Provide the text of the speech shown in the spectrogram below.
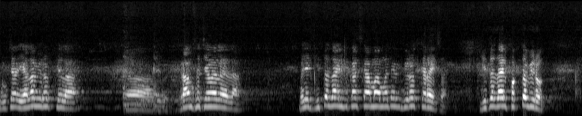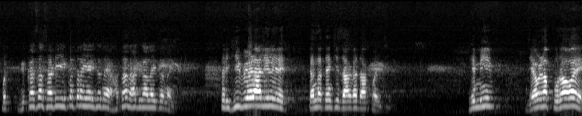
तुमच्या याला विरोध केला ग्राम ग्रामसचिवालयाला म्हणजे जिथं जाईल विकास कामामध्ये विरोध करायचा. जिथं जाईल फक्त विरोध. मग विकासासाठी एकत्र यायचं नाही हातात हात घालायचा नाही. तर ही वेळ आलेली आहे त्यांना त्यांची जागा दाखवायची. हे मी ज्यावेळेला पुरावा आहे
